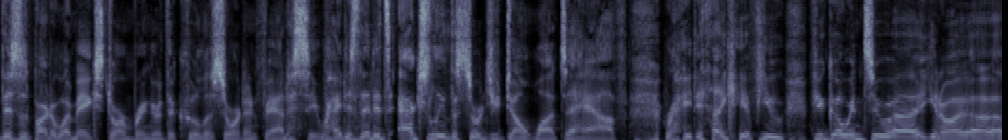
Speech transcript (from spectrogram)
This is part of what makes Stormbringer the coolest sword in fantasy, right? Is that it's actually the sword you don't want to have, right? Like if you if you go into a you know a,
